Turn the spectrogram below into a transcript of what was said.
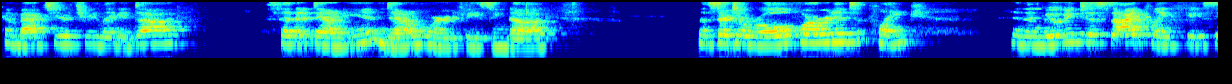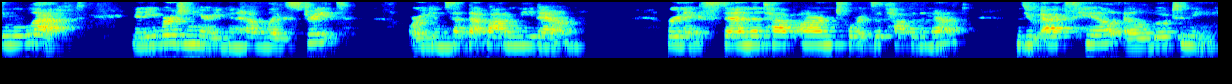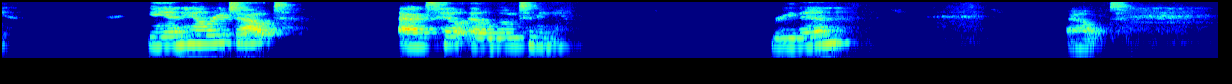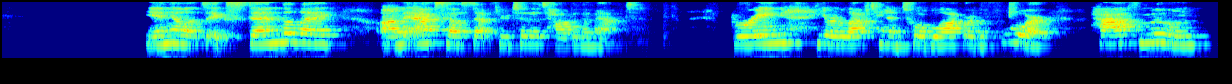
Come back to your three-legged dog. Set it down in downward facing dog. Let's start to roll forward into plank and then moving to side plank facing left. Any version here, you can have legs straight or you can set that bottom knee down. We're gonna extend the top arm towards the top of the mat. As you exhale, elbow to knee. Inhale, reach out. Exhale, elbow to knee. Breathe in, out. Inhale, let's extend the leg on the exhale, step through to the top of the mat. Bring your left hand to a block or the floor, half moon.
